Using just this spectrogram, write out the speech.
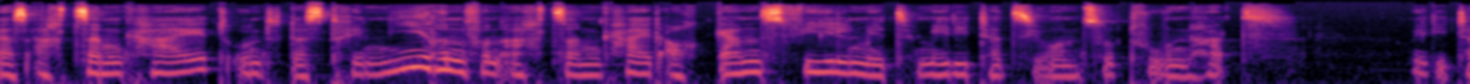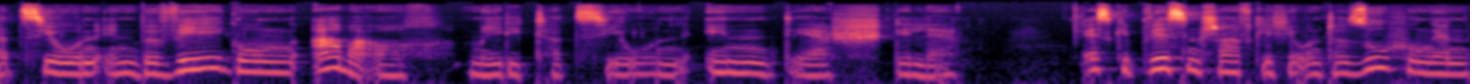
dass Achtsamkeit und das Trainieren von Achtsamkeit auch ganz viel mit Meditation zu tun hat. Meditation in Bewegung, aber auch Meditation in der Stille. Es gibt wissenschaftliche Untersuchungen,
